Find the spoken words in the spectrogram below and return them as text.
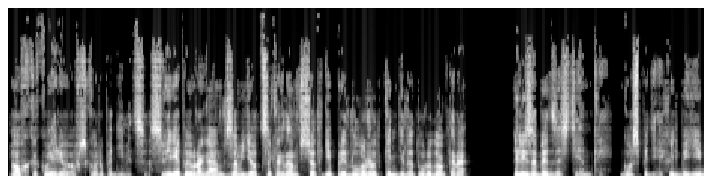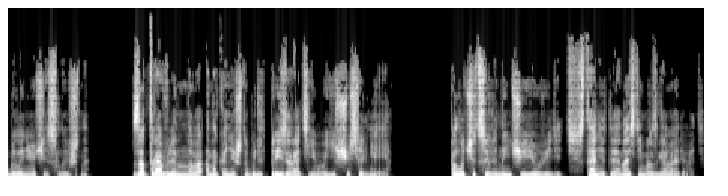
Ох, какой рев скоро поднимется! Свирепый ураган взовьется, когда он все-таки предложит кандидатуру доктора Элизабет за стенкой. Господи, хоть бы ей было не очень слышно. Затравленного она, конечно, будет презирать его еще сильнее. Получится ли нынче ее увидеть? Станет ли она с ним разговаривать?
